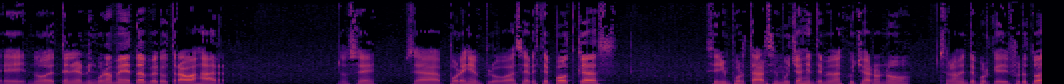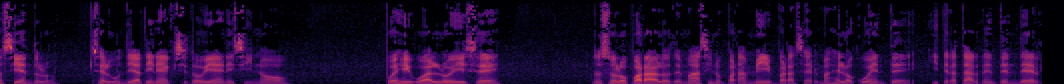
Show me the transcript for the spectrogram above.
Eh, no de tener ninguna meta, pero trabajar, no sé, o sea, por ejemplo, hacer este podcast sin importar si mucha gente me va a escuchar o no, solamente porque disfruto haciéndolo. Si algún día tiene éxito, bien, y si no, pues igual lo hice no solo para los demás, sino para mí, para ser más elocuente y tratar de entender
